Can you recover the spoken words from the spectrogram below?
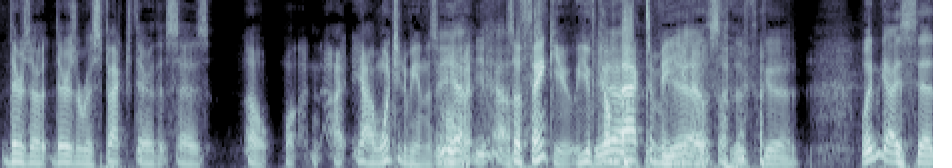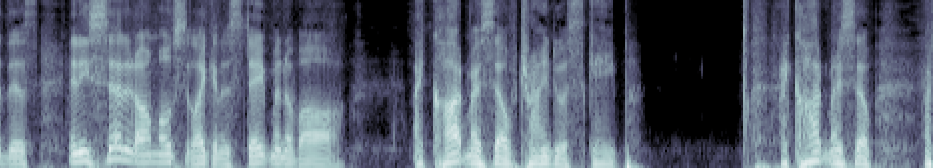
there's a there's a respect there that says. Oh well, I, yeah. I want you to be in this Yeah, moment. yeah. So thank you. You've come Yeah, back to me. Yes, you know. So that's good. One guy said this, and he said it almost like in a statement of awe. I caught myself trying to escape. I caught myself. I,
